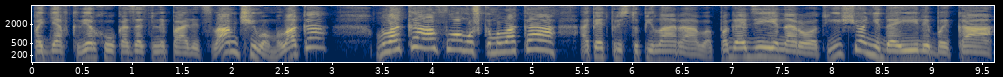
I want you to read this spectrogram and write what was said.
подняв кверху указательный палец. "Вам чего, молока?" Молока, Фомушка, молока, опять приступила Арава. Погоди, народ, еще не доили быка,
